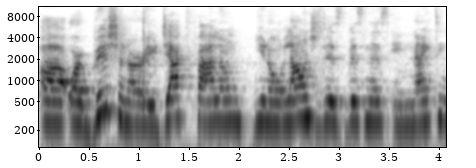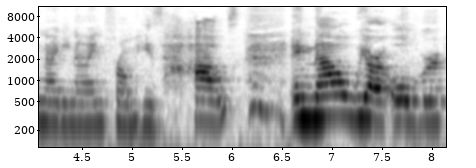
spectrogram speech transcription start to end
uh, our visionary Jack Fallon, you know, launched this business in 1999 from his house, and now we are over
